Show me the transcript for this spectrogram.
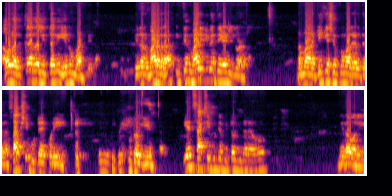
ಅವರು ಅಧಿಕಾರದಲ್ಲಿ ಇದ್ದಾಗ ಏನು ಮಾಡಲಿಲ್ಲ. ಏನಾದ್ರು ಮಾಡಿದ್ರ? ಇಂತೇನು ಮಾಡಿದೀವಿ ಅಂತ ಹೇಳಿ ನೋಡೋಣ. ನಮ್ಮ ಡಿ ಕೆ ಶಿವಕುಮಾರ್ ಹೇಳ್ತೇನೆ, ಸಾಕ್ಷಿ ಬುಟ್ಟೆ ಕೊಡಿ, ಬಿಟ್ಬಿಟ್ಟೋಗಿ ಅಂತ. ಏನ್ ಸಾಕ್ಷಿ ಬುಟ್ಟೆ ಬಿಟ್ಟೋಗಿದ್ದಾರೆ ಅವರು? ನೀರಾವರಿ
